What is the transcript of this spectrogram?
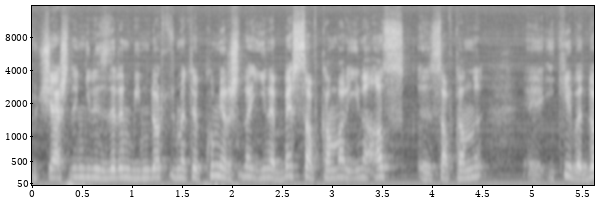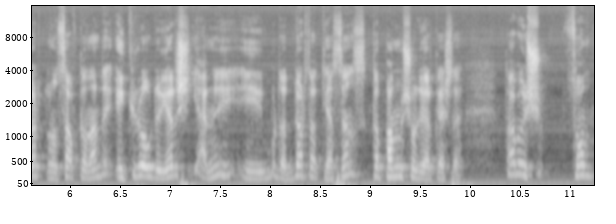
3 yaşlı İngilizlerin 1400 metre kum yarışında yine 5 safkan var. Yine az e, safkanlı 2 e, ve 4 numaralı safkanlarda ekür olduğu yarış. Yani e, burada 4 at yazsanız kapanmış oluyor arkadaşlar. Tabii şu son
